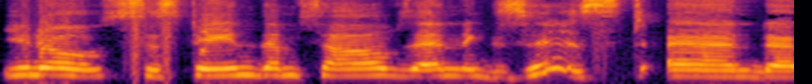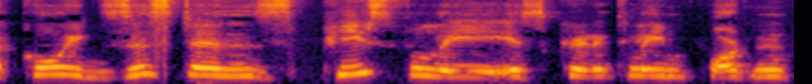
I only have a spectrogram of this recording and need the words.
you know, sustain themselves and exist. And uh, coexistence peacefully is critically important.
